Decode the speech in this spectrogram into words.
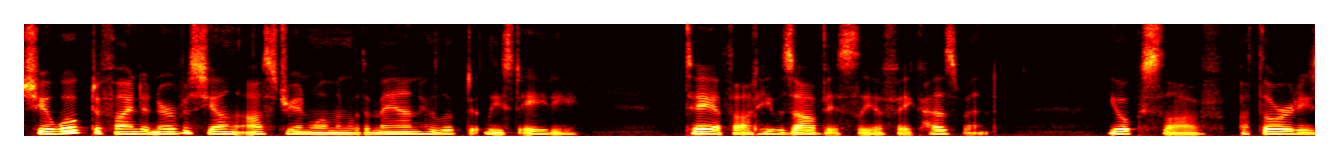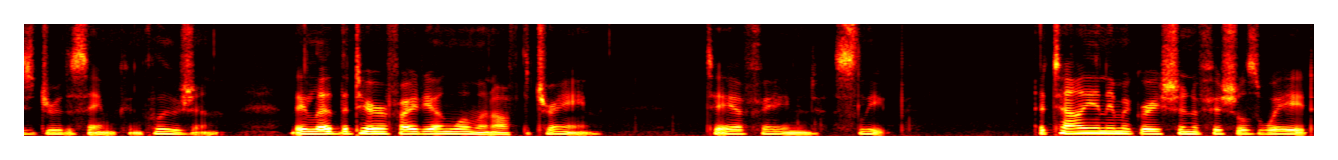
She awoke to find a nervous young Austrian woman with a man who looked at least eighty. Thea thought he was obviously a fake husband. Yugoslav authorities drew the same conclusion. They led the terrified young woman off the train. Thea feigned sleep. Italian immigration officials weighed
